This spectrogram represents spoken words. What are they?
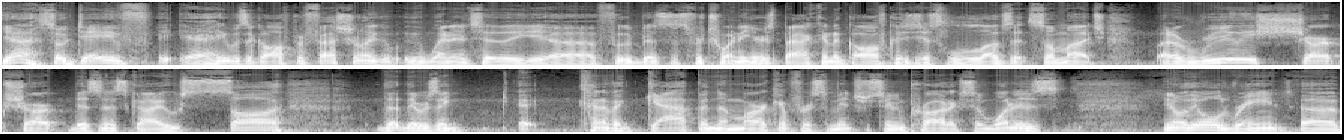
Yeah. So Dave, he was a golf professional. He went into the uh, food business for 20 years back into golf because he just loves it so much. But a really sharp, sharp business guy who saw that there was a, a kind of a gap in the market for some interesting products. And one is, you know, the old rain uh,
